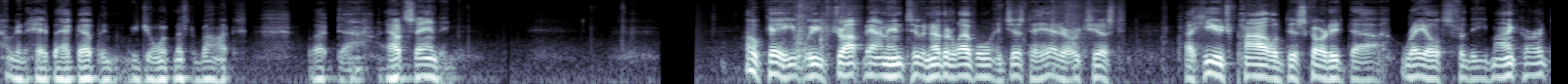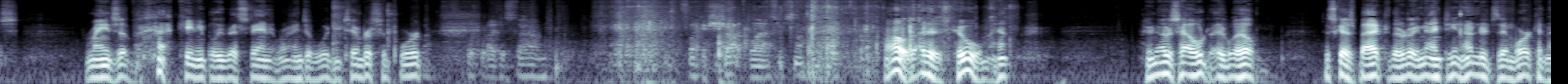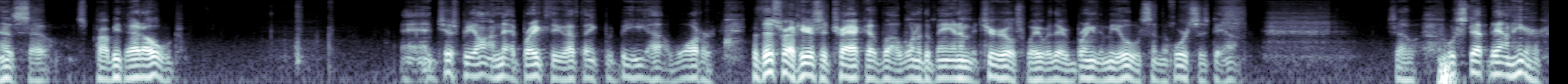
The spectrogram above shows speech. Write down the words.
We're going to head back up and rejoin Mr. Box. But uh, outstanding. Okay, we've dropped down into another level, and just ahead are just a huge pile of discarded uh, rails for the mine carts. Remains of, I can't even believe that's standing remains of wooden timber support. Look what I just found. It's like a shot glass or something. Oh, that is cool, man. Who knows how old? Well, this goes back to the early 1900s, them working this, so it's probably that old. And just beyond that breakthrough, I think, would be uh, water. But this right here is a track of uh, one of the man and materials way where they would bring the mules and the horses down. So we'll step down here.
